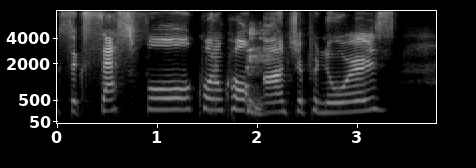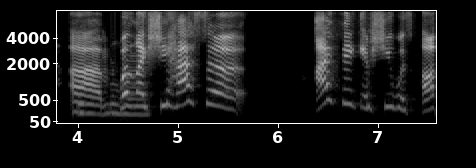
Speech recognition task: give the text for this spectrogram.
successful quote unquote entrepreneurs. Um, mm-hmm. but like she has to, I think if she was up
